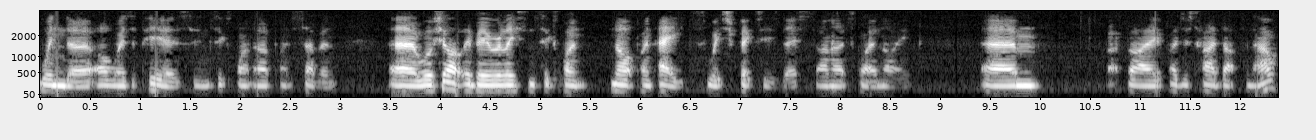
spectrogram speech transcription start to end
window always appears in 6.0.7. Uh, we'll shortly be releasing 6.0.8 which fixes this. I know it's quite annoying. Um, if, I, if I just hide that for now,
